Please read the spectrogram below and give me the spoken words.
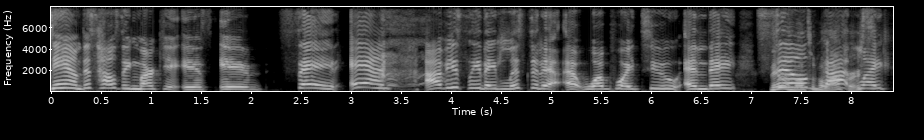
damn, this housing market is insane. And obviously, they listed it at 1.2 and they still got offers. like,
